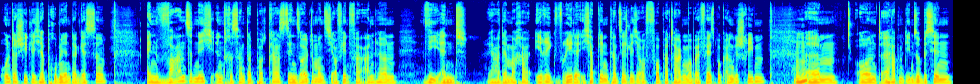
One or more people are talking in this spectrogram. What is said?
unterschiedlicher prominenter Gäste. Ein wahnsinnig interessanter Podcast, den sollte man sich auf jeden Fall anhören. The End. Ja, der Macher Erik Wrede. Ich habe den tatsächlich auch vor ein paar Tagen mal bei Facebook angeschrieben Mhm. ähm, und äh, habe mit ihm so ein bisschen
